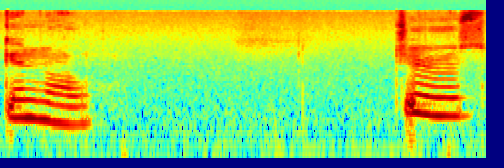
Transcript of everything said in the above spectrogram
Genau. Tschüss.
